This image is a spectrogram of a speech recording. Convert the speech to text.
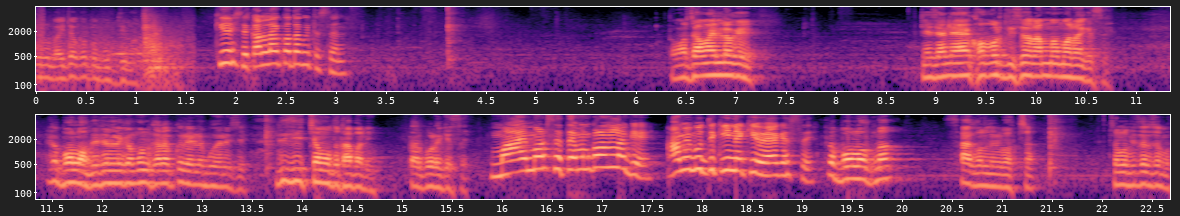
তোর ভাইটা কত বুদ্ধিমান। কি হয়েছে? কার লাগে কথা কইতেছেন? তোমার জামাইয়ের লগে। কে জানে খবর দিছে আর আম্মা মারা গেছে। এটা বলো এটার লেগে মন খারাপ করে এনে বয়ে রয়েছে। দিদি ইচ্ছা মতো ঠাপানি তারপরে গেছে। মায় মরছে তেমন করার লাগে? আমি বুঝছি কি না কি হয়ে গেছে। এটা বলত না ছাগলের বাচ্চা। চলো ভিতরে চলো।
